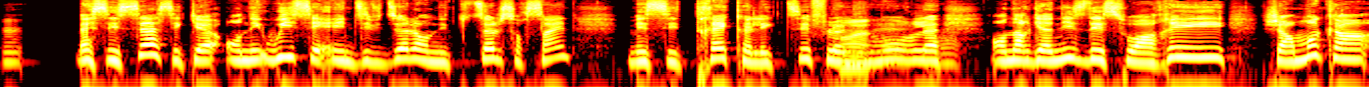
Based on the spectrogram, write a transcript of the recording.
Ben c'est ça, c'est que on est, oui, c'est individuel, on est tout seul sur scène, mais c'est très collectif, Ouais. l'humour. là. Ouais. On organise des soirées. Genre, moi, quand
